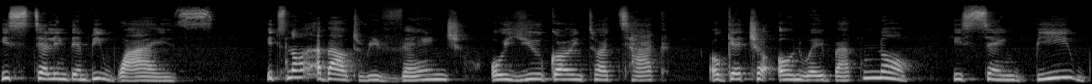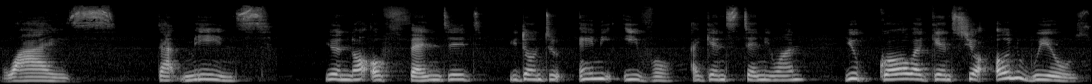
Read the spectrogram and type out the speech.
He's telling them, be wise. It's not about revenge or you going to attack or get your own way back. No, he's saying, be wise. That means you're not offended, you don't do any evil against anyone, you go against your own wills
